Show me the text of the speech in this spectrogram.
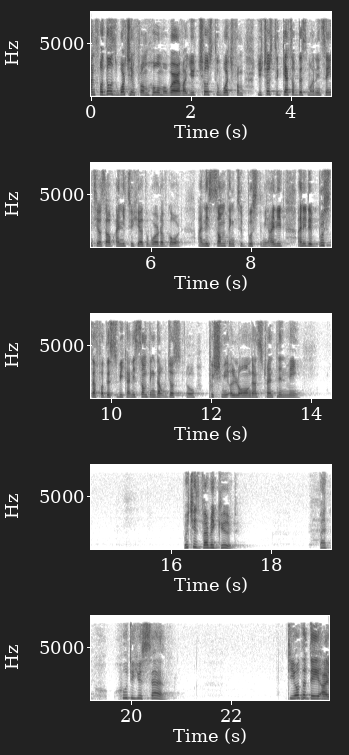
And for those watching from home or wherever, you chose to watch from, you chose to get up this morning saying to yourself, I need to hear the word of God. I need something to boost me. I need, I need a booster for this week. I need something that will just, you know, push me along and strengthen me. Which is very good. But who do you serve? The other day, I,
